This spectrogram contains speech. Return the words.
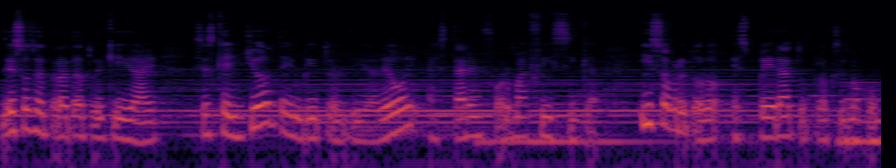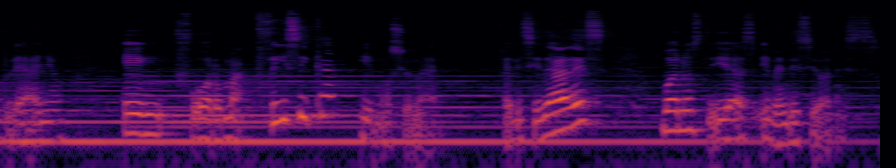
De eso se trata tu Ikigai. Así es que yo te invito el día de hoy a estar en forma física y sobre todo espera tu próximo cumpleaños en forma física y emocional. Felicidades, buenos días y bendiciones.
